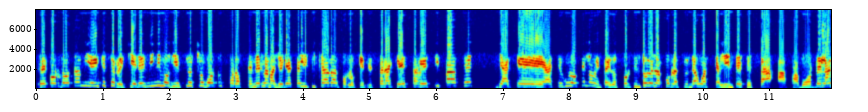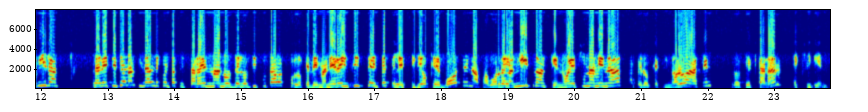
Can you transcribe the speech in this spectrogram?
Recordó también que se requiere mínimo 18 votos para obtener la mayoría calificada, por lo que se espera que esta vez sí pase, ya que aseguró que el 92% de la población de Aguascalientes está a favor de la vida. La decisión al final de cuentas estará en manos de los diputados, por lo que de manera insistente se les pidió que voten a favor de la misma, que no es una amenaza, pero que si no lo hacen, los estarán exhibiendo.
